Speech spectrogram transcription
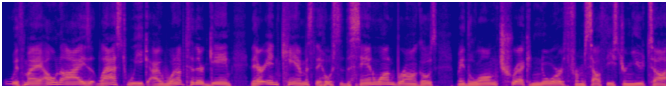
with my own eyes last week. I went up to their game. They're in Kamas. They hosted the San Juan Broncos, made the long trek north from southeastern Utah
